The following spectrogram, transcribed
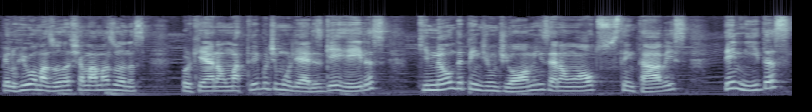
pelo rio Amazonas chamar Amazonas, porque eram uma tribo de mulheres guerreiras que não dependiam de homens, eram autossustentáveis, temidas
